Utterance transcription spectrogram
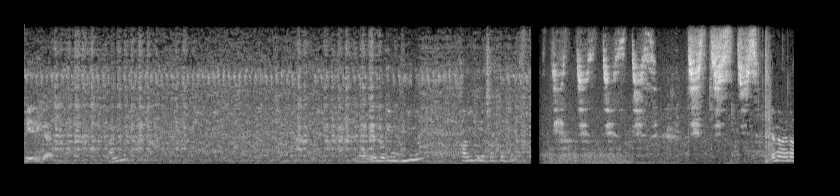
Very bad. Sorry. নাহলে নদীন দিই না খালি বলে ছটফট করে এনা এনা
